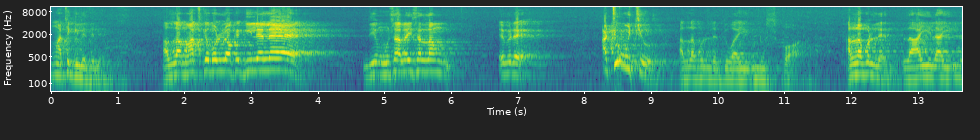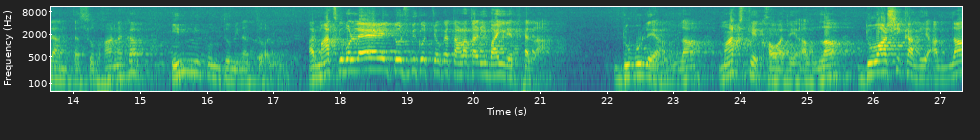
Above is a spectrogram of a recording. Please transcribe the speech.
মাছে গিলে দিলে আল্লাহ মাছকে বলল, ওকে গিলেলে দিয়ে মুসা আলাই সাল্লাম এবারে আচু বুচু আল্লাহ বললেন দুয়াই উনুস পর। আল্লাহ বললেন লাই লাই লান্তা সুবহানাকা, ইন্নি কুন্তু মিনাত জালিমিন। আর মাছকে বললে, এই তসবি করছে ওকে, তাড়াতাড়ি বাইরে ফেলা। ডুবুলে আল্লাহ, মাছকে খাওয়ালে আল্লাহ, দোয়া শিখালে আল্লাহ,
